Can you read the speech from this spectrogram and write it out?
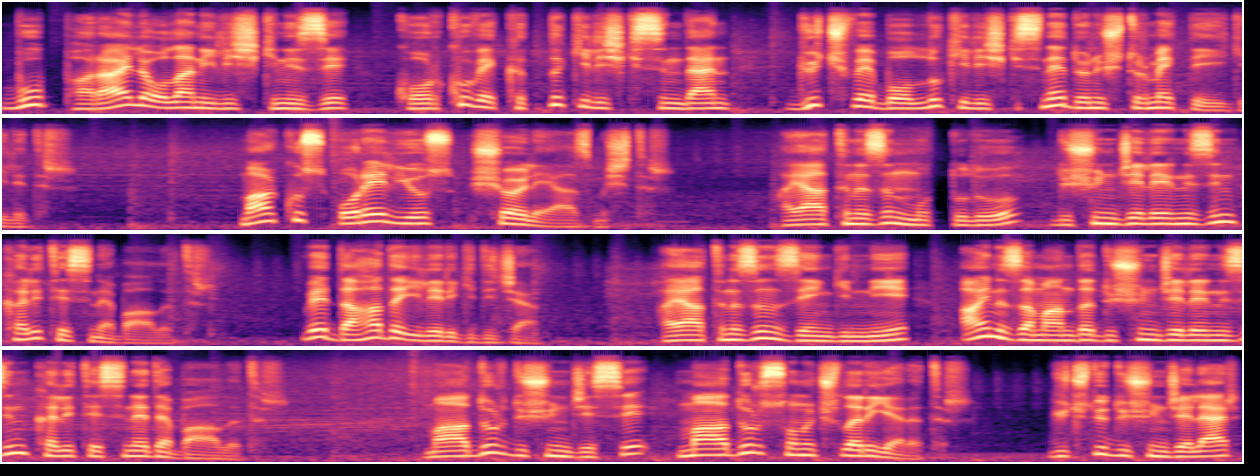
Bu parayla olan ilişkinizi korku ve kıtlık ilişkisinden güç ve bolluk ilişkisine dönüştürmekle ilgilidir. Marcus Aurelius şöyle yazmıştır. Hayatınızın mutluluğu düşüncelerinizin kalitesine bağlıdır. Ve daha da ileri gideceğim. Hayatınızın zenginliği aynı zamanda düşüncelerinizin kalitesine de bağlıdır. Mağdur düşüncesi mağdur sonuçları yaratır. Güçlü düşünceler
